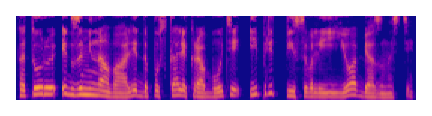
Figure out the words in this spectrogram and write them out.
которую экзаменовали, допускали к работе и предписывали ее обязанности.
